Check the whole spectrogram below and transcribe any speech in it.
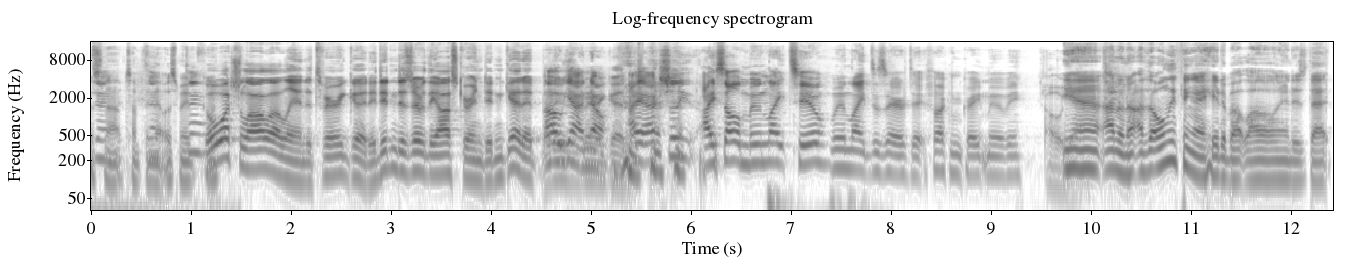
it's not something that was made Go watch La La Land. It's very good. It didn't deserve the Oscar and didn't get it. But oh, it Oh was yeah, very no. good. I actually I saw Moonlight too. Moonlight deserved it. Fucking great movie. oh yeah. Yeah, I don't know. The only thing I hate about La La Land is that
